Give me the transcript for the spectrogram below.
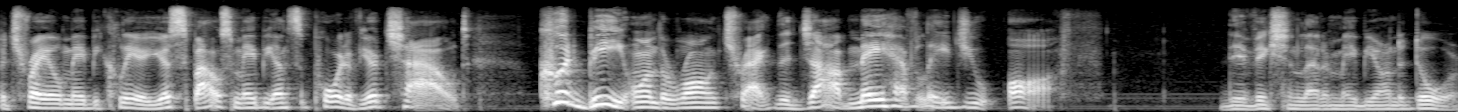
Betrayal may be clear. Your spouse may be unsupportive. Your child could be on the wrong track. The job may have laid you off. The eviction letter may be on the door.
